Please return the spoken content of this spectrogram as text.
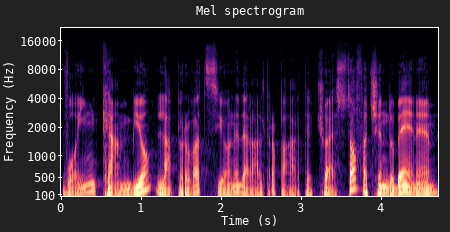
vuoi in cambio l'approvazione dall'altra parte, cioè sto facendo bene?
